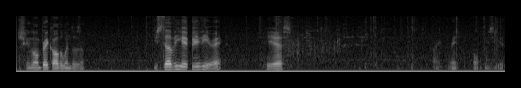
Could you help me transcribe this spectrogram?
Just gonna go and break all the windows in. You still have a UAV, right? Yes. Fine. Wait. Won't use it.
